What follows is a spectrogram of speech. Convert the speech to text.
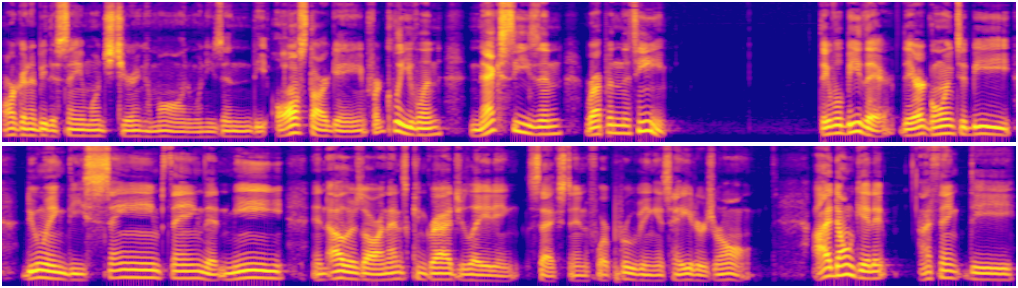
are going to be the same ones cheering him on when he's in the All Star game for Cleveland next season, repping the team. They will be there. They are going to be doing the same thing that me and others are, and that is congratulating Sexton for proving his haters wrong. I don't get it. I think the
